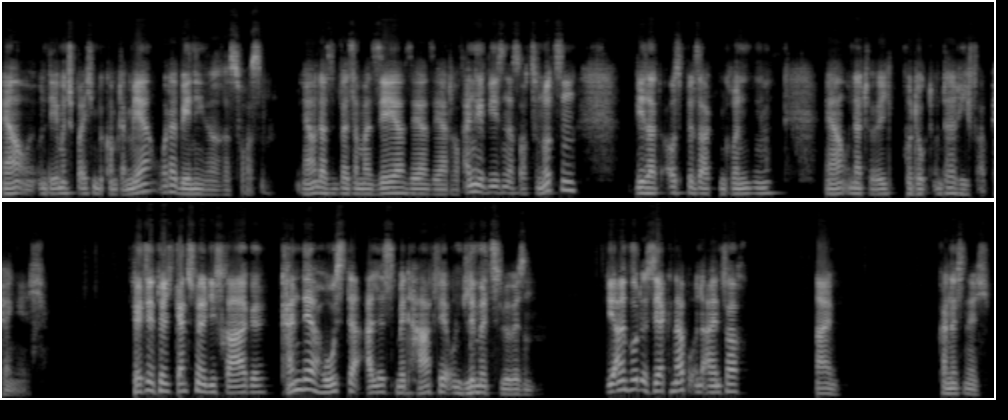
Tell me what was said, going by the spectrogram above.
Ja, und dementsprechend bekommt er mehr oder weniger Ressourcen. Ja, und da sind wir sagen wir, sehr, sehr, sehr darauf angewiesen, das auch zu nutzen. Wie gesagt, aus besagten Gründen. Ja, und natürlich produkt- und tarifabhängig stellt sich natürlich ganz schnell die Frage, kann der Hoster alles mit Hardware und Limits lösen? Die Antwort ist sehr knapp und einfach, nein, kann es nicht.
